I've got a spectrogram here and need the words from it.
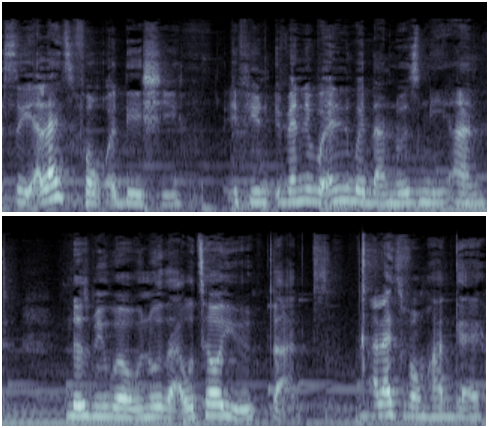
see I like to form Odeshi. If you if anybody anybody that knows me and knows me well will know that I will tell you that I like to form hard guy.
